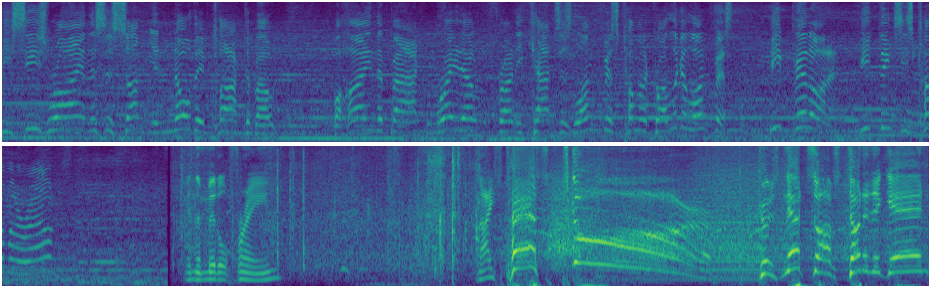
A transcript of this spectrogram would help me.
He sees Ryan. This is something you know they've talked about. Behind the back, right out in front. He catches Lundqvist coming across. Look at Lundqvist. He bit on it. He thinks he's coming around. In the middle frame. Nice pass. Score! Kuznetsov's done it again.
